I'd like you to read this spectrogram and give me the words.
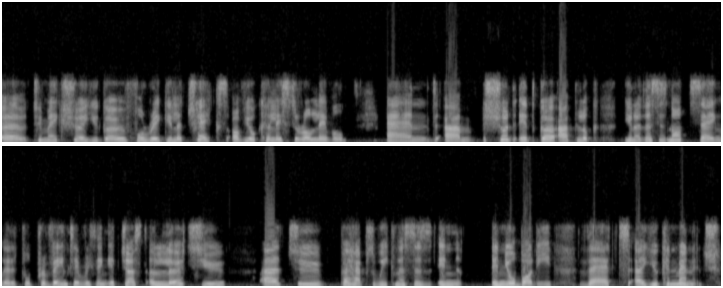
uh, to make sure you go for regular checks of your cholesterol level. And um, should it go up look you know this is not saying that it will prevent everything. It just alerts you uh, to perhaps weaknesses in in your body that uh, you can manage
